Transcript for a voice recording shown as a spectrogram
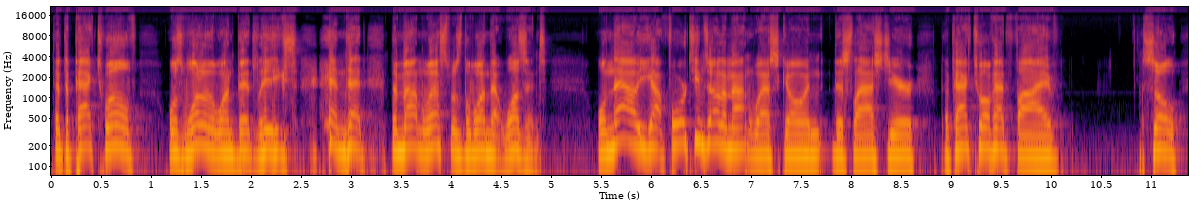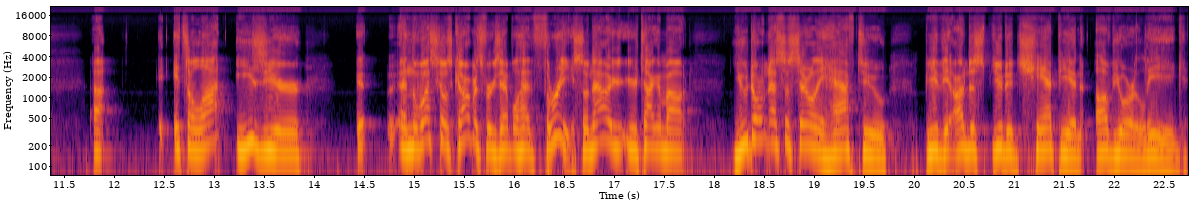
that the Pac 12 was one of the one bid leagues and that the Mountain West was the one that wasn't. Well, now you got four teams out of the Mountain West going this last year. The Pac 12 had five. So uh, it's a lot easier. And the West Coast Conference, for example, had three. So now you're talking about you don't necessarily have to be the undisputed champion of your league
